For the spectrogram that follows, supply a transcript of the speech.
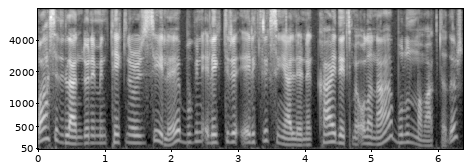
Bahsedilen dönemin teknolojisiyle bugün elektrik, elektrik sinyallerini kaydetme olanağı bulunmamaktadır.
